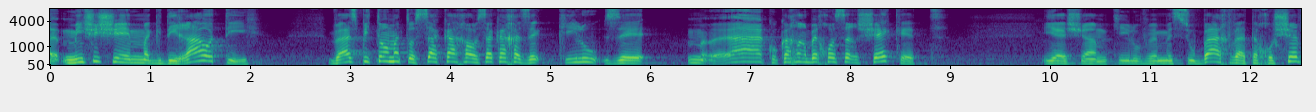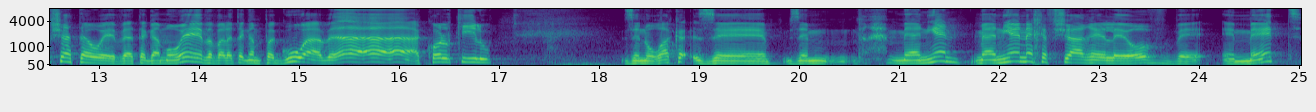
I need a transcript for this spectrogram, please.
אה, מישהי שמגדירה אותי, ואז פתאום את עושה ככה, עושה ככה, זה כאילו, זה... אה, כל כך הרבה חוסר שקט. יש שם, כאילו, ומסובך, ואתה חושב שאתה אוהב, ואתה גם אוהב, אבל אתה גם פגוע, ואה, אה, אה, כאילו... זה נורא, זה, זה מעניין, מעניין איך אפשר אה, לאהוב באמת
